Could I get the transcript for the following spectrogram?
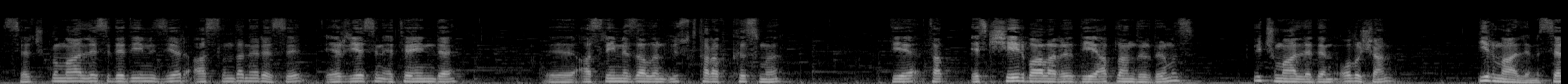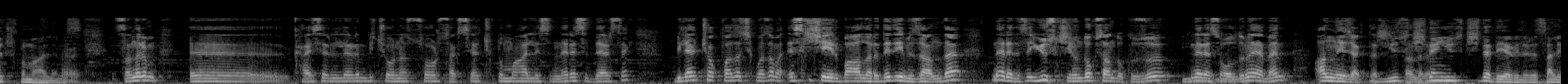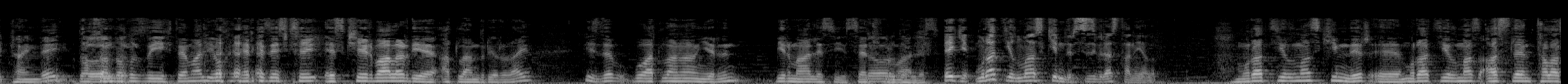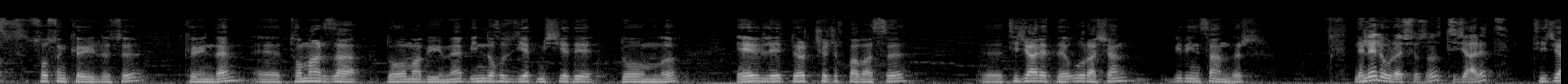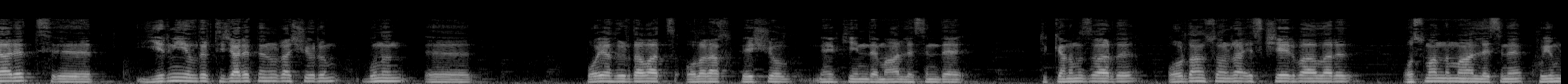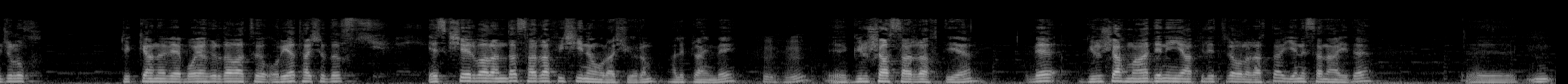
Selçuklu Mahallesi dediğimiz yer aslında neresi? Erciyes'in eteğinde e, Asri Mezarlığın üst taraf kısmı diye Eskişehir Bağları diye adlandırdığımız üç mahalleden oluşan bir mahallemiz Selçuklu Mahallemiz. Evet. Sanırım e, Kayserililerin birçoğuna sorsak Selçuklu Mahallesi neresi dersek bilen çok fazla çıkmaz ama Eskişehir bağları dediğimiz anda neredeyse 100 kişinin 99'u neresi olduğunu hemen anlayacaktır. 100 sanırım. kişiden 100 kişi de diyebiliriz Ali İbrahim Bey. Doğrudur. 99'da ihtimal yok. Herkes Eskişehir, Eskişehir Bağlar diye adlandırıyor orayı. Biz de bu adlanan yerin bir mahallesiyiz. Selçuklu Doğrudur. Mahallesi. Peki Murat Yılmaz kimdir? Sizi biraz tanıyalım. Murat Yılmaz kimdir? Ee, Murat Yılmaz aslen Talas Sosun köylüsü köyünden. Ee, Tomarza doğuma büyüme. 1977 doğumlu. Evli, dört çocuk babası. e, ticaretle uğraşan bir insandır. Nelerle uğraşıyorsunuz? Ticaret? Ticaret e, 20 yıldır ticaretle uğraşıyorum. Bunun e, boya hırdavat olarak Beş Yol mevkiinde mahallesinde dükkanımız vardı. Oradan sonra Eskişehir Bağları Osmanlı Mahallesi'ne kuyumculuk dükkanı ve boya hırdavatı oraya taşıdık. Eskişehir Bağları'nda sarraf işiyle uğraşıyorum Halil İbrahim Bey. E, Gülşah Sarraf diye ve Gülşah Madeni Yağ Filtre olarak da yeni sanayide e,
